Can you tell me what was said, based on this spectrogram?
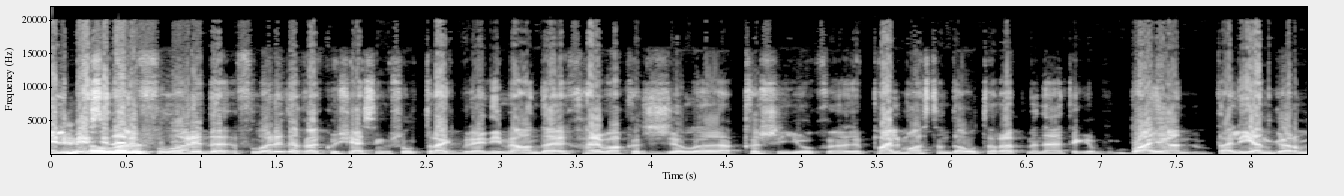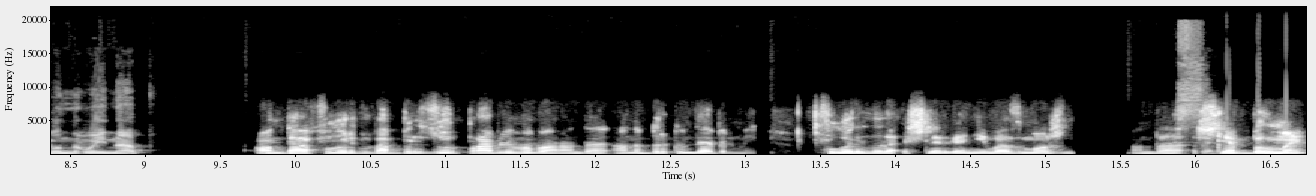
әле. Флорида, Флоридага күчәсең шул трак белән, име? Анда һәр вакыт җылы, кыш юк, э, пальма астында утырып, менә теге баян, тальян гармунны уйнап. Анда Флоридада бер зур проблема бар, анда аны беркем дә белми. Флоридада эшләргә невозможно. Анда эшләп булмый.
